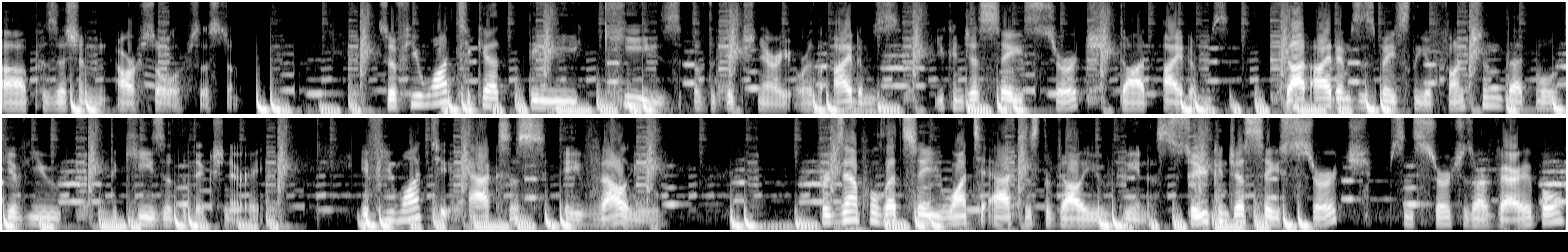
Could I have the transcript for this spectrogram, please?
uh, position in our solar system. So if you want to get the keys of the dictionary or the items, you can just say search.items. .items is basically a function that will give you the keys of the dictionary. If you want to access a value, for example, let's say you want to access the value of Venus. So you can just say search, since search is our variable,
